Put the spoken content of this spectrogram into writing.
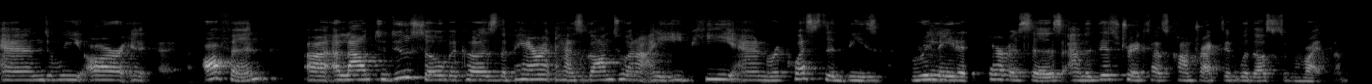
and we are uh, often uh, allowed to do so because the parent has gone to an IEP and requested these related services, and the district has contracted with us to provide them.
